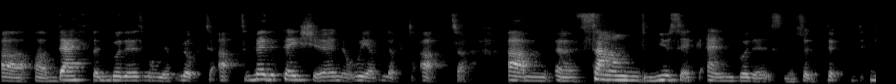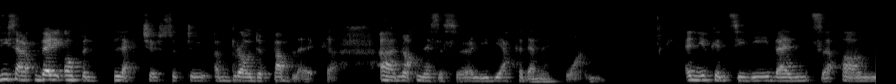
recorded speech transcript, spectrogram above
uh, uh, death and Buddhism, we have looked at meditation, we have looked at um, uh, sound, music, and Buddhism. So th these are very open lectures to a broader public, uh, not necessarily the academic one and you can see the events on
